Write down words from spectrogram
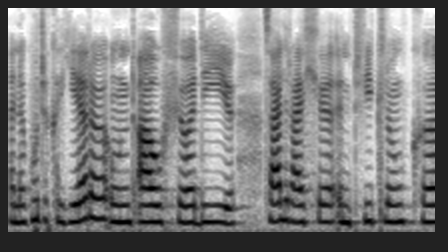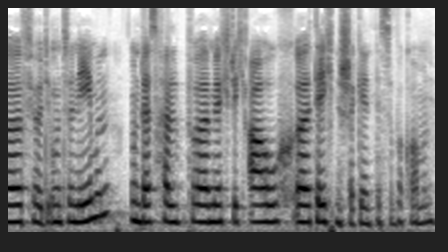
eine gute Karriere und auch für die zahlreiche Entwicklung äh, für die Unternehmen. Und deshalb äh, möchte ich auch äh, technische Kenntnisse bekommen.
